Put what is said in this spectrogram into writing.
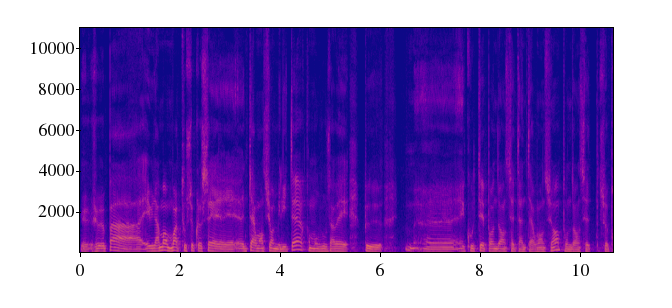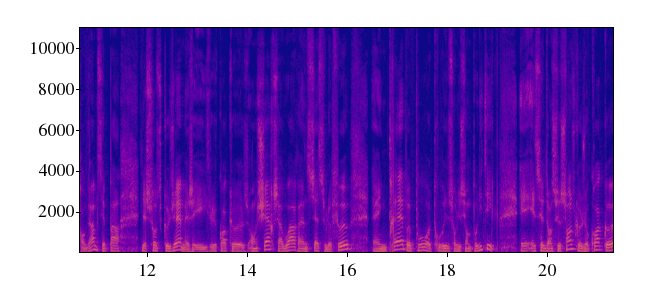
je ne veux pas, évidemment, moi, tout ce que c'est intervention militaire, comme vous avez pu euh, écouter pendant cette intervention, pendant ce programme. C'est pas des choses que j'aime, je crois qu'on cherche à avoir un cesse-le-feu, une trêve pour trouver une solution politique. Et, et c'est dans ce sens que je crois que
